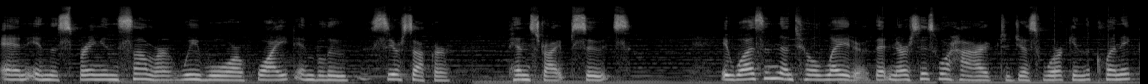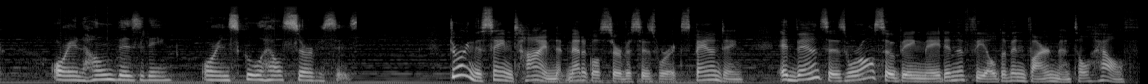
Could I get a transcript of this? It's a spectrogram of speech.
And in the spring and summer, we wore white and blue seersucker pinstripe suits. It wasn't until later that nurses were hired to just work in the clinic or in home visiting or in school health services. During the same time that medical services were expanding, advances were also being made in the field of environmental health.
